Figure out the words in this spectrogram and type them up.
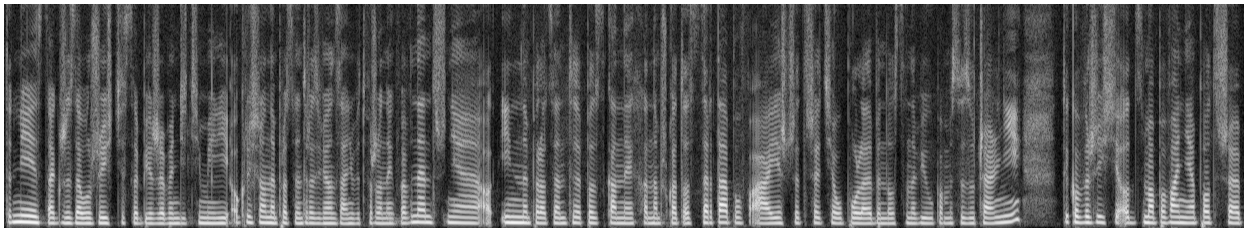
to nie jest tak, że założyliście sobie, że będziecie mieli określony procent rozwiązań wytworzonych wewnętrznie, inny procent pozyskanych na przykład od startupów, a jeszcze trzecią pulę będą stanowiły pomysły z uczelni, tylko wyszliście od zmapowania potrzeb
